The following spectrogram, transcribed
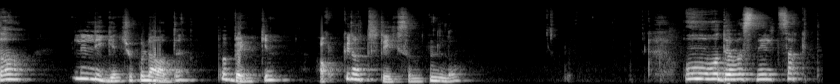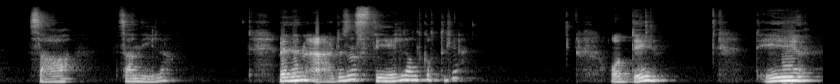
da vil det ligge en sjokolade på benken akkurat slik som den lå. Å, det var snilt sagt, sa, sa Nila. Men hvem er det som stjeler alt godteriet? Og det det,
